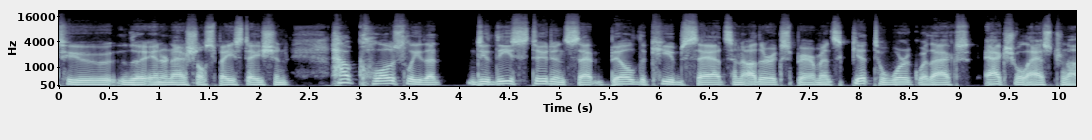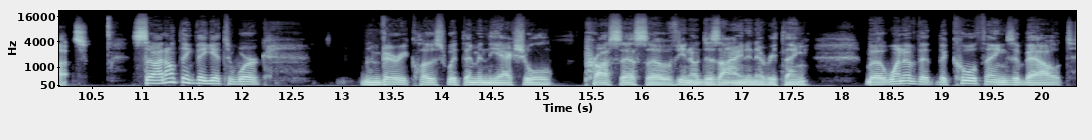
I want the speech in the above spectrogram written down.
to the International Space Station. How closely that do these students that build the CubeSats and other experiments get to work with actual astronauts? So, I don't think they get to work very close with them in the actual process of you know design and everything. But one of the, the cool things about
